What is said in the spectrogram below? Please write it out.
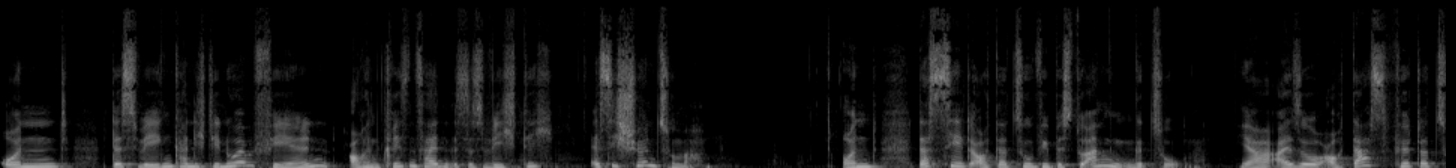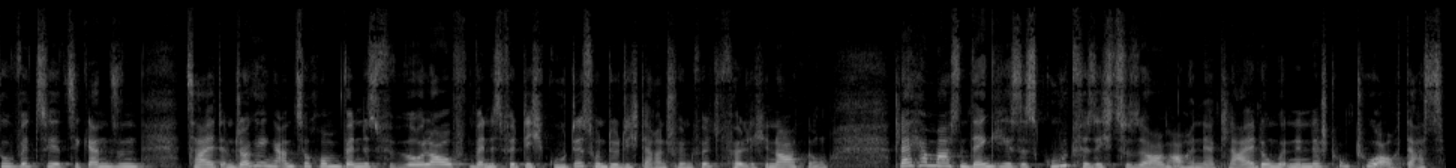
und deswegen kann ich dir nur empfehlen, auch in Krisenzeiten ist es wichtig, es sich schön zu machen. Und das zählt auch dazu, wie bist du angezogen. Ja, also auch das führt dazu, willst du jetzt die ganze Zeit im Jogginganzug rum, wenn es für, laufen, wenn es für dich gut ist und du dich daran schön fühlst, völlig in Ordnung. Gleichermaßen denke ich, ist es gut für sich zu sorgen, auch in der Kleidung und in der Struktur. Auch das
